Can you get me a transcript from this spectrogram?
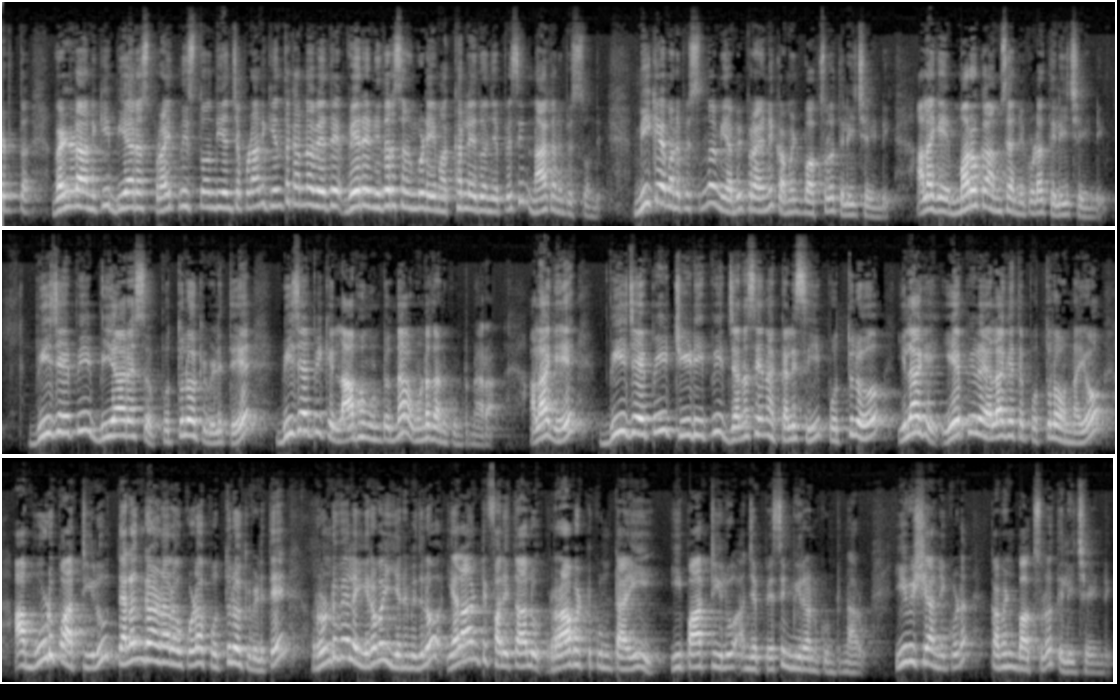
వెళ్ళడానికి బీఆర్ఎస్ ప్రయత్నిస్తోంది అని చెప్పడానికి ఇంతకన్నా వేరే వేరే నిదర్శనం కూడా ఏం అక్కర్లేదు అని చెప్పేసి నాకు అనిపిస్తుంది. మీకేమనిపిస్తుందో మీ అభిప్రాయాన్ని కమెంట్ బాక్స్లో తెలియచేయండి. అలాగే మరొక అంశాన్ని కూడా తెలియచేయండి. బీజేపీ బీఆర్ఎస్ పొత్తులోకి వెళితే బీజేపీకి లాభం ఉంటుందా ఉండదనుకుంటున్నారా? అలాగే బీజేపీ టీడీపీ జనసేన కలిసి పొత్తులో ఇలాగే ఏపీలో ఎలాగైతే పొత్తులో ఉన్నాయో ఆ మూడు పార్టీలు తెలంగాణలో కూడా పొత్తులోకి వెళితే రెండు వేల ఇరవై ఎనిమిదిలో ఎలాంటి ఫలితాలు రాబట్టుకుంటాయి ఈ పార్టీలు అని చెప్పేసి మీరు అనుకుంటున్నారు. ఈ విషయాన్ని కూడా కమెంట్ బాక్స్లో తెలియచేయండి.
